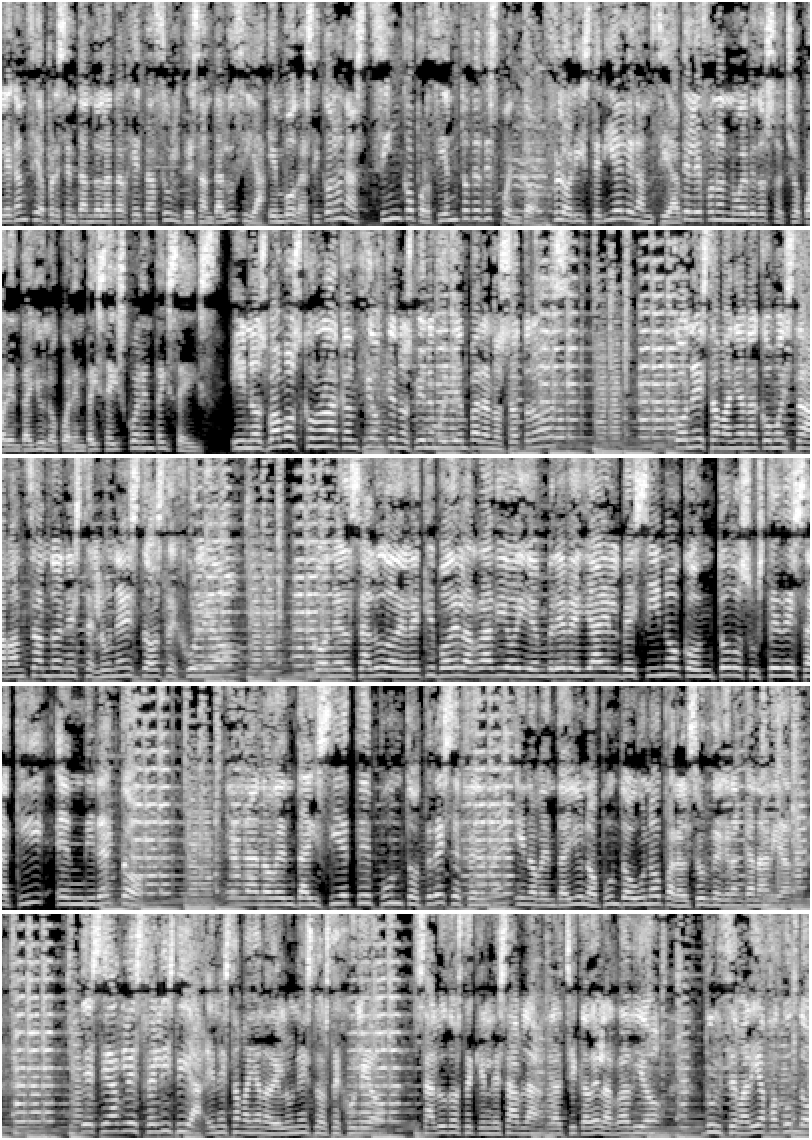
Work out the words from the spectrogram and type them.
Elegancia, presentando la tarjeta azul de Santa Lucía en bodas y coronas, 5% de descuento. Floristería Elegancia, teléfono 928 41 46 46. Y nos vamos con una canción que nos viene muy bien para nosotros. Con esta mañana, ¿cómo está avanzando en este lunes 2 de julio? Con el saludo del equipo de la radio y en breve ya el vecino con todos ustedes aquí en directo en la 97.3 FM y 91.1 para el sur de Gran Canaria. Desearles feliz día en esta mañana de lunes 2 de julio. Saludos de quien les habla, la chica de la radio, Dulce María Facundo.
